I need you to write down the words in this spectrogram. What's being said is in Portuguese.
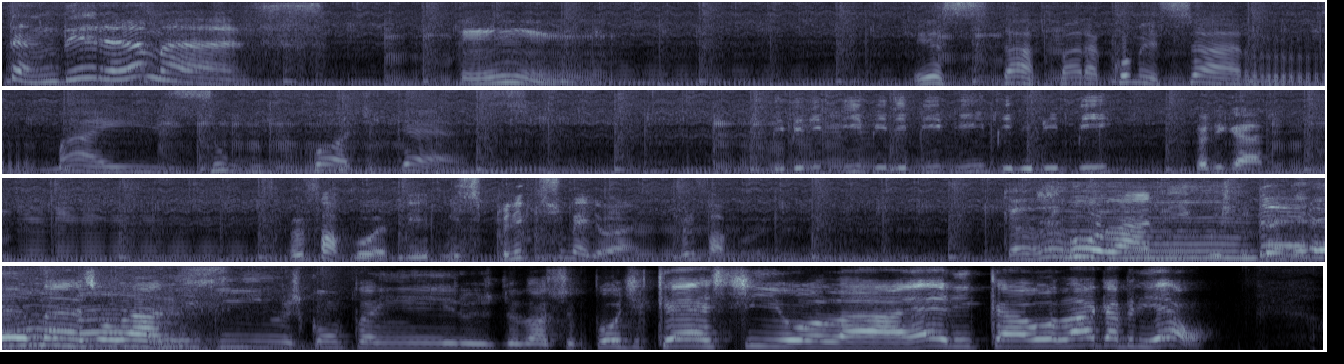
Tanderamas. Hum. Está para começar mais um podcast. Ligado. Por favor, me, me explique isso melhor, por favor. Olá, amigos do Tanderamas. Olá, amiguinhos, companheiros do nosso podcast. Olá, Érica. Olá, Gabriel.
